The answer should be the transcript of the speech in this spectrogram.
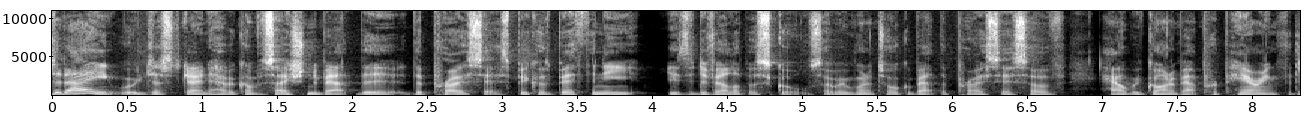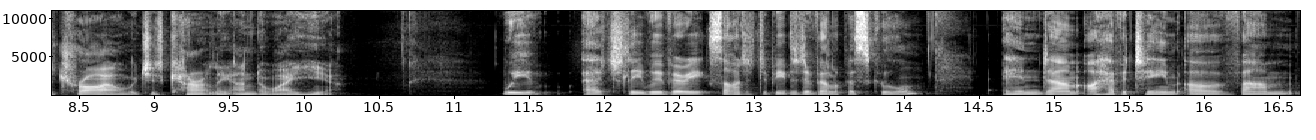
Today, we're just going to have a conversation about the, the process because Bethany is a developer school. So, we want to talk about the process of how we've gone about preparing for the trial, which is currently underway here. We actually we're very excited to be the developer school, and um, I have a team of um,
